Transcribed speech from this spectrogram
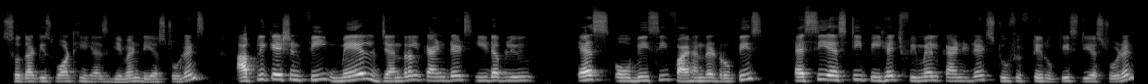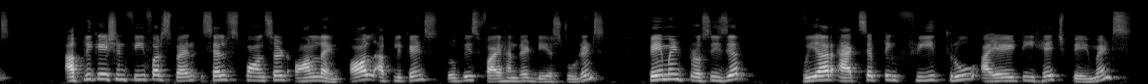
So, that is what he has given dear students. Application fee, male general candidates EWS OBC 500 rupees, SC ST PH female candidates 250 rupees dear students. Application fee for self-sponsored online, all applicants rupees 500 dear students. Payment procedure, we are accepting fee through IITH payments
